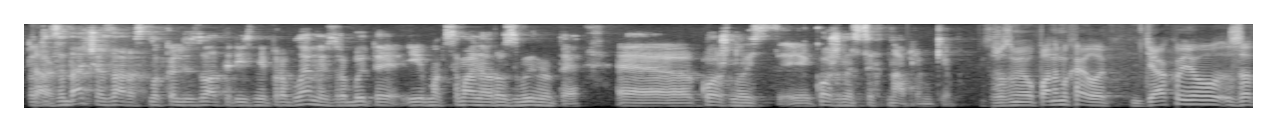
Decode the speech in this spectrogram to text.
Тобто, Так. задача зараз локалізувати різні проблеми, зробити і максимально розвинути е, кожну із е, кожен із цих напрямків. Зрозуміло, пане Михайле, дякую за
